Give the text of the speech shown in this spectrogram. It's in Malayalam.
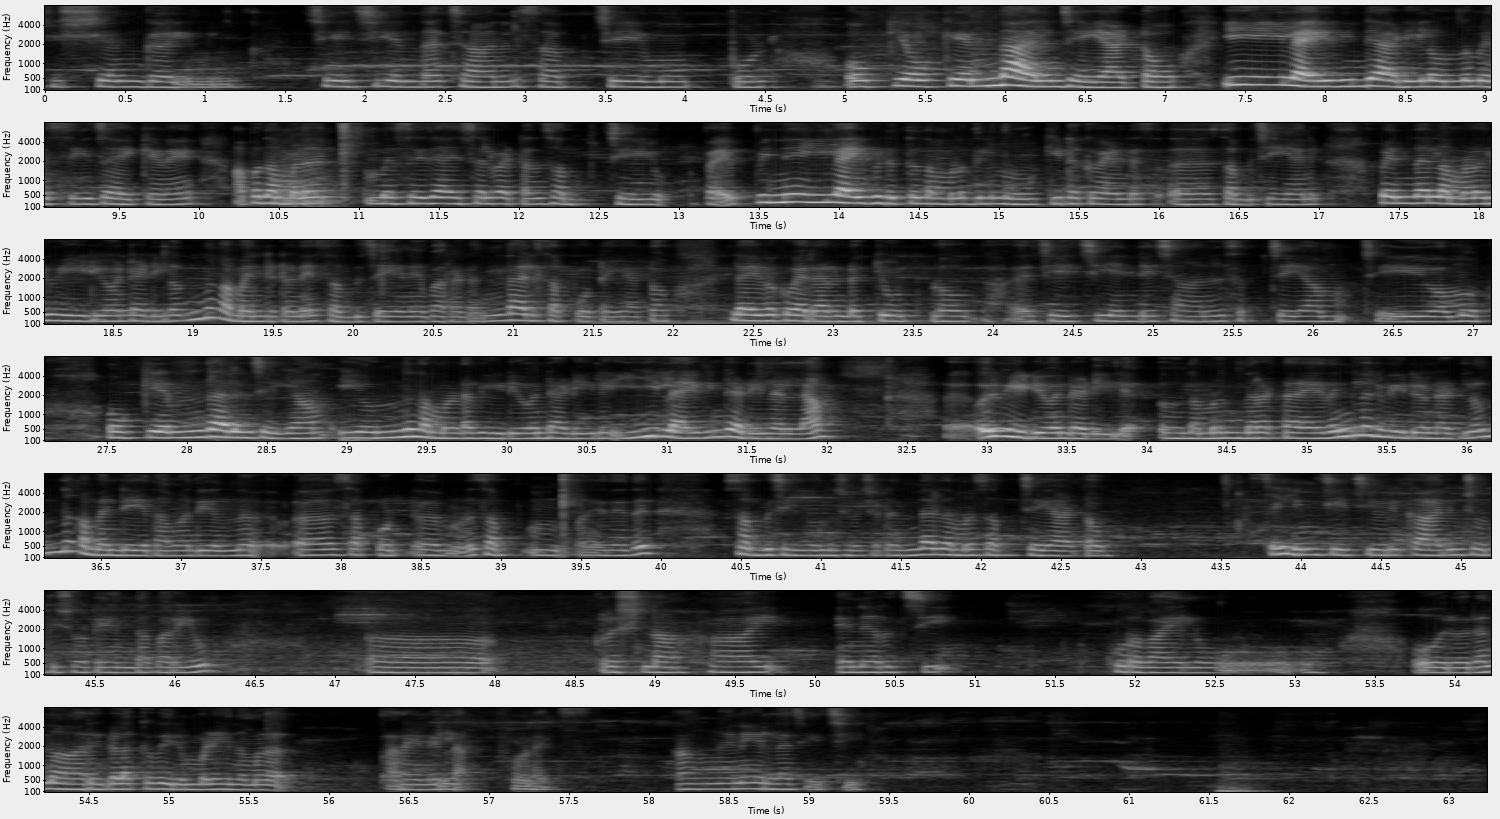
Jishan gaming ചേച്ചി എന്താ ചാനൽ സബ് ചെയ്യുമോ? ഇപ്പോൾ ഓക്കെ ഓക്കെ. എന്തായാലും ചെയ്യാട്ടോ. ഈ ലൈവിന്റെ അടിയിൽ ഒന്ന് മെസ്സേജ് അയക്കണേ. അപ്പോൾ നമ്മൾ മെസ്സേജ് അയച്ചാൽ പെട്ടെന്ന് സബ് ചെയ്യും. പിന്നെ ഈ ലൈവ് എടുത്ത് നമ്മളിതിൽ നോക്കിയിട്ടൊക്കെ വേണ്ട സബ് ചെയ്യാൻ. അപ്പോൾ എന്തായാലും നമ്മളൊരു വീഡിയോന്റെ അടിയിൽ ഒന്ന് കമന്റ് ഇടണേ സബ് ചെയ്യണേ പറഞ്ഞിട്ട്. എന്തായാലും സപ്പോർട്ട് ചെയ്യാം കേട്ടോ. ലൈവൊക്കെ വരാറുണ്ട്. ക്യൂട്ട് ബ്ലോഗ് ചേച്ചി എന്റെ ചാനൽ സബ് ചെയ്യാം ചെയ്യാമോ? ഓക്കെ എന്തായാലും ചെയ്യാം. ഈ ഒന്ന് നമ്മളുടെ വീഡിയോന്റെ അടിയിൽ ഈ ലൈവിന്റെ അടിയിലെല്ലാം ഒരു വീഡിയോന്റെ അടിയിൽ നമ്മൾ ഇന്നലെട്ട ഏതെങ്കിലും ഒരു വീഡിയോന്റെ അടിയിൽ ഒന്ന് കമന്റ് ചെയ്താൽ മതി ഒന്ന് സപ്പോർട്ട് സബ് അതായത് സബ് ചെയ്യുമെന്ന് ചോദിച്ചിട്ട്. എന്തായാലും നമ്മൾ സബ് ചെയ്യാം കേട്ടോ സെലിം ചേച്ചി ഒരു കാര്യം ചോദിച്ചോട്ടെ എന്താ പറയൂ? കൃഷ്ണ ഹായ് എനർജി കുറവായല്ലോ. ഓരോരോ നാറികളൊക്കെ വരുമ്പോഴേ നമ്മൾ പറയണില്ല ഫോണെക്സ് അങ്ങനെയല്ല ചേച്ചി.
